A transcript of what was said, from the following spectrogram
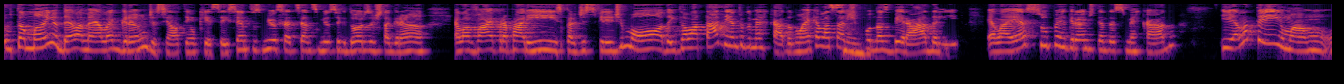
o tamanho dela, né, ela é grande, assim, ela tem o quê? 600 mil, 700 mil seguidores no Instagram, ela vai pra Paris pra desfile de moda, então ela tá dentro do mercado, não é que ela tá, Sim. tipo, nas beiradas ali, ela é super grande dentro desse mercado, E ela tem uma. Um,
